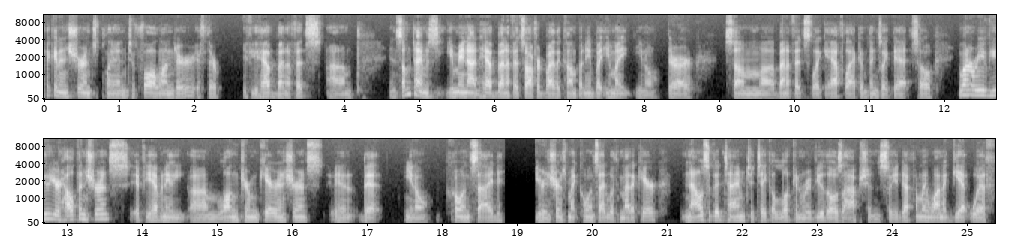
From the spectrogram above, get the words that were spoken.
pick an insurance plan to fall under if they're if you have benefits. Um, and sometimes you may not have benefits offered by the company, but you might, you know, there are some uh, benefits like AFLAC and things like that. So you want to review your health insurance if you have any um, long-term care insurance in, that you know coincide. Your insurance might coincide with Medicare. Now is a good time to take a look and review those options. So you definitely want to get with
